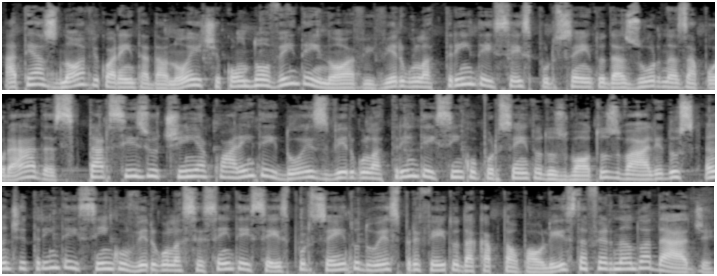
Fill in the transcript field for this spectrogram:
Até às 9h40 da noite, com 99,36% das urnas apuradas, Tarcísio tinha 42,35% dos votos válidos, ante 35,66% do ex-prefeito da capital paulista, Fernando Haddad.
